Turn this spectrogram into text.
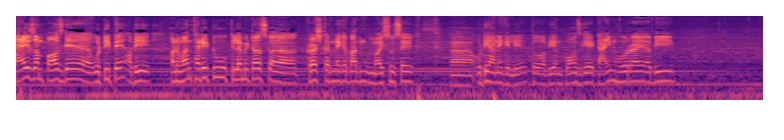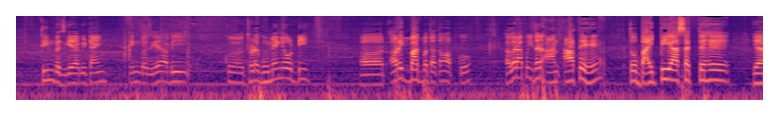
guys हम पहुँच गए ऊटी पे। अभी हमने 132 किलोमीटर्स क्रश करने के बाद मैसूर से अ, ऊटी आने के लिए। तो अभी हम पहुँच गए। टाइम हो रहा है अभी तीन बज गए अभी टाइम तीन बज गया। अभी थोड़ा घूमेंगे ऊटी। और और एक बात बताता हूँ आपको। अगर आप इधर आ, आते हैं तो बाइक पे आ सकते हैं या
